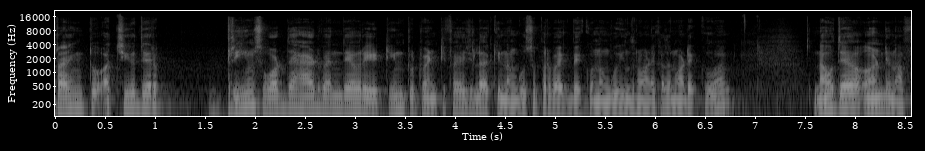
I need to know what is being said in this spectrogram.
trying to achieve their dreams what they had when ಅವ್ರ ಏಯ್ಟೀನ್ ಟು ಟ್ವೆಂಟಿ ಫೈವ್ ಜಿಲ್ಲಾಕಿ ನನಗೂ ಸೂಪರ್ ಬೈಕ್ ಬೇಕು ನನಗೂ ಇಂದು ಮಾಡಕ್ಕೆ ಅದನ್ನು ಮಾಡಬೇಕು now they are earned enough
